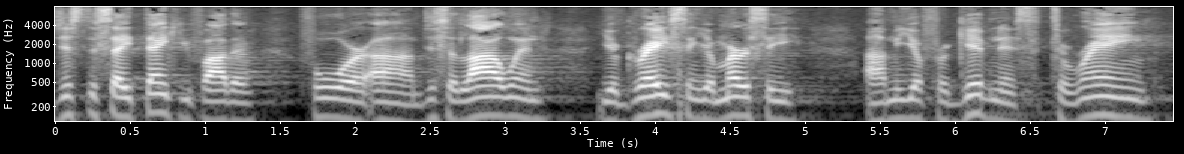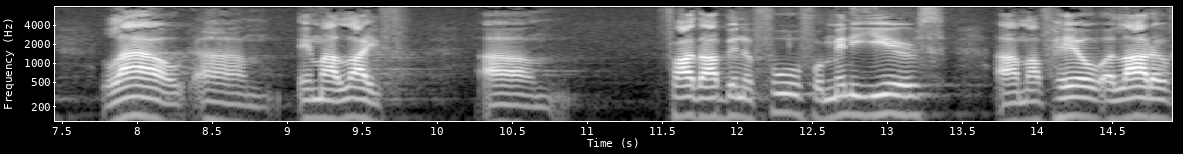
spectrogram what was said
just to say thank you, Father, for um, just allowing your grace and your mercy um, and your forgiveness to reign loud um, in my life. Um, Father, I've been a fool for many years. Um, I've held a lot of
